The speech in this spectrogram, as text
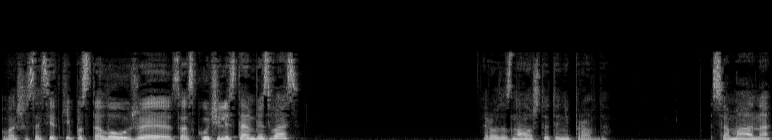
Ваши соседки по столу уже соскучились там без вас?» Роза знала, что это неправда. Сама она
